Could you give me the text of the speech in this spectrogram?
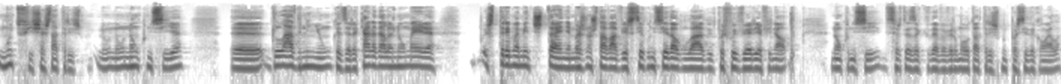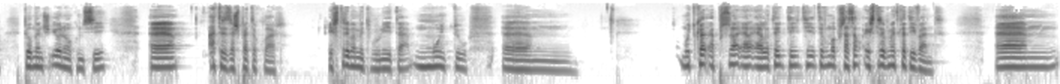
muito fixe esta atriz, não, não, não conhecia uh, de lado nenhum, quer dizer, a cara dela não era extremamente estranha, mas não estava a ver se a conhecia de algum lado e depois fui ver e afinal não conheci. De certeza que deve haver uma outra atriz muito parecida com ela, pelo menos eu não a conheci. a atriz é espetacular extremamente bonita, muito. Um, muito a ela, teve uma prestação extremamente cativante. Um,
